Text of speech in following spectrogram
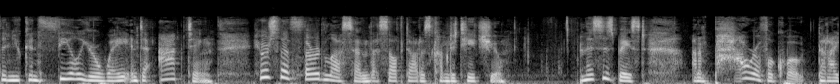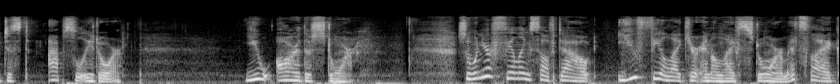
than you can feel your way into acting. Here's the third lesson that self doubt has come to teach you. And this is based on a powerful quote that I just absolutely adore. You are the storm. So when you're feeling self doubt, you feel like you're in a life storm. It's like,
